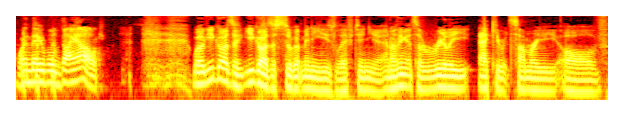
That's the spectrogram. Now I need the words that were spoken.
when they will die out. Well, you guys are you guys have still got many years left in you, and I think it's a really accurate summary of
